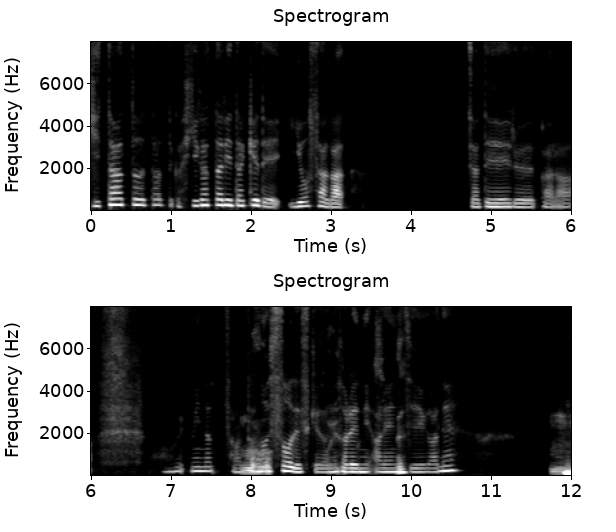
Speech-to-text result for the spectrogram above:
ギターと歌っていうか弾き語りだけで良さがじゃ出るからみ皆さんまあ楽しそうですけどね、それにアレンジがねうん。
